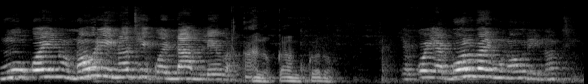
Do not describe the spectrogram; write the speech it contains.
હું કોઈનું નવરી નથી કોઈ નામ લેવા. હાલો કામ કરો. કોઈ આ બોલવાય હું નવરી નથી.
